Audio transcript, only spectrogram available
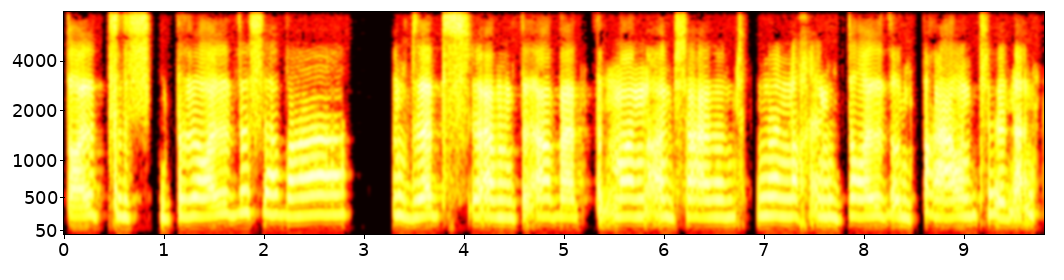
deutlich bläulicher war. Und jetzt ähm, bearbeitet man anscheinend nur noch in Gold- und Brauntönen.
